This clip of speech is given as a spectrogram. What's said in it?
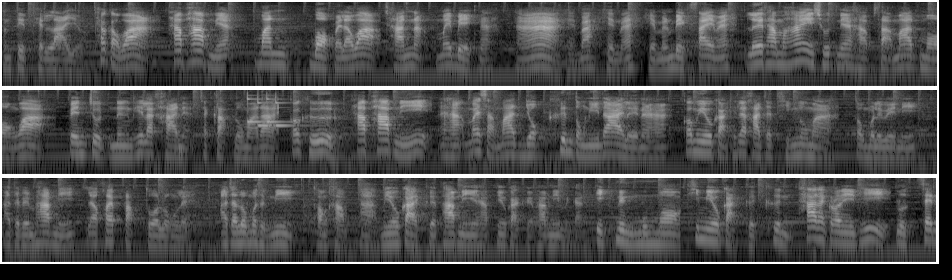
มันติดเทนไลน์อยู่ เท่ากับว่าถ้าภาพเนี้ยมันบอกไปแล้วว่าชั้นอะไม่เบรกนะอ่าเห็นปะเห็นไหมเห็นมันเบรกไส้ไหมเลยทำให้ชุดเนี้ยครับสามารถมองว่าเป็นจุดหนึ่งที่ราคาเนี่ยจะกลับลงมาได้ ก็คือถ้าภาพนี้นะฮะไม่สามารถยกขึ้นตรงนี้ได้เลยนะฮะก็มีโอกาสที่ราคาจะทิ้งลงมา ตรงบริเวณนี้อาจจะเป็นภาพนี้แล้วค่อยปรับตัวลงเลยอาจจะลงมาถึงนี่ทองคำอ่ามีโอกาสเกิดภาพนี้นะครับมีโอกาสเกิดภาพนี้เหมือนกัน อีกหนึ่งมุมมองที่มีโอกาสเกิดขึ้น ถ้าในกรณีที่หลุดเส้น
